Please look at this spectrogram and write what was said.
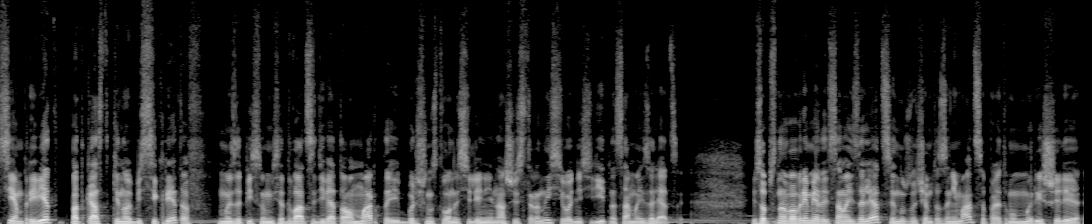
Всем привет! Подкаст «Кино без секретов». Мы записываемся 29 марта, и большинство населения нашей страны сегодня сидит на самоизоляции. И, собственно, во время этой самоизоляции нужно чем-то заниматься, поэтому мы решили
